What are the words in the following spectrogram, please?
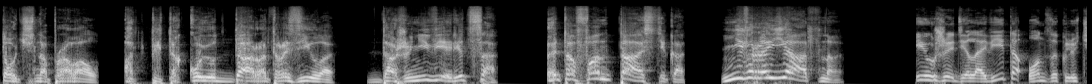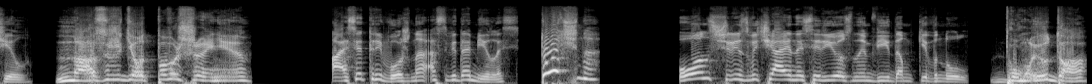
точно провал. А ты такой удар отразила! Даже не верится! Это фантастика! Невероятно!» И уже деловито он заключил. «Нас ждет повышение!» Ася тревожно осведомилась. «Точно?» Он с чрезвычайно серьезным видом кивнул. «Думаю, да».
